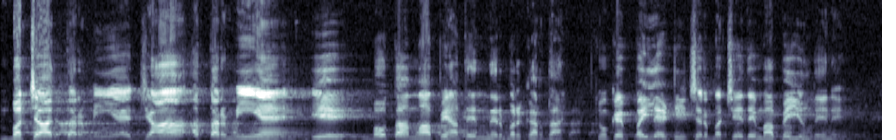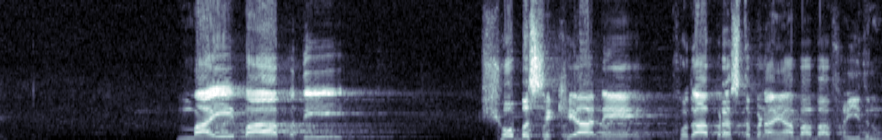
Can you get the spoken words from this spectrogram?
ਬੱਚਾ ਧਰਮੀ ਹੈ, ਜਾਂ ਅਧਰਮੀ ਹੈ, ਇਹ ਬਹੁਤਾ ਮਾਪਿਆਂ ਤੇ ਨਿਰਭਰ ਕਰਦਾ ਹੈ, ਕਿਉਂਕਿ ਪਹਿਲੇ ਟੀਚਰ ਬੱਚੇ ਦੇ ਮਾਪੇ ਹੀ ਹੁੰਦੇ ਨੇ। ਮਾਈ ਬਾਪ ਦੀ ਸ਼ੁਭ ਸਿੱਖਿਆ ਨੇ ਖੁਦਾ ਪ੍ਰਸਤ ਬਣਾਇਆ ਬਾਬਾ ਫਰੀਦ ਨੂੰ,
